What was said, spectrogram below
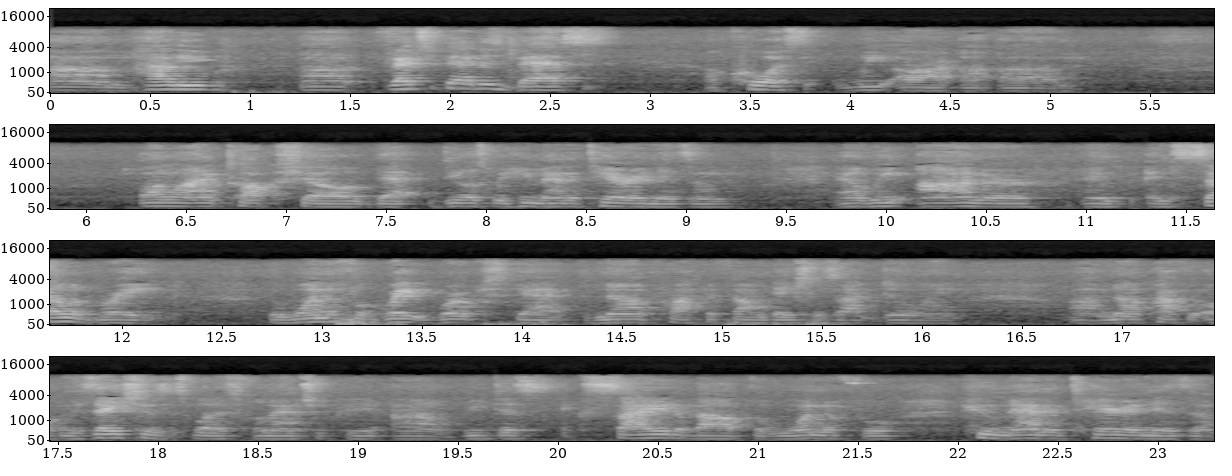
Um, Hollywood, uh, Fletcher at his best. Of course, we are a um, online talk show that deals with humanitarianism, and we honor and, and celebrate the wonderful, great works that the nonprofit foundations are doing um, nonprofit organizations as well as philanthropy. Um, we just excited about the wonderful humanitarianism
